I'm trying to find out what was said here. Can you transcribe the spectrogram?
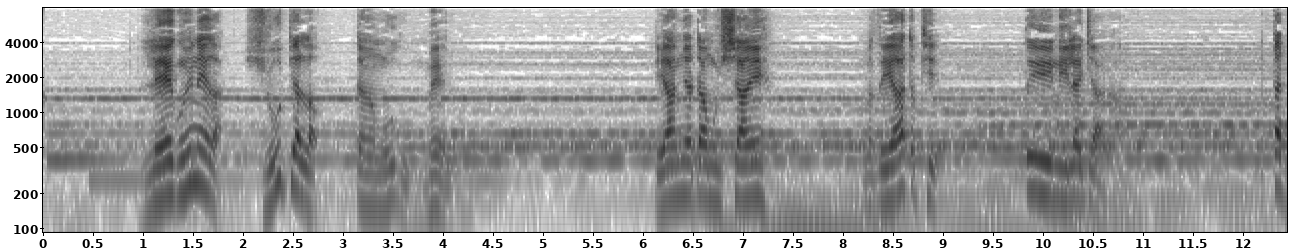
6လေကွင်းတွေကရိုးပြက်လောက်တန်မိုးကိုမဲ့လို့ တရားမျှတမှုရှာရင်မတရားတစ်ဖြစ်သေနေလိုက်ကြတာအသက်တ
